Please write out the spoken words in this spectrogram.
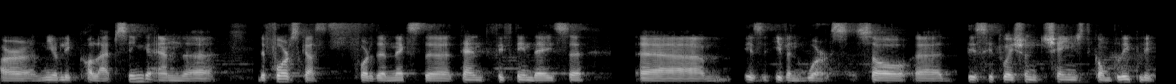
are nearly collapsing, and the forecast for the next 10 to 15 days um, is even worse. So uh, this situation changed completely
